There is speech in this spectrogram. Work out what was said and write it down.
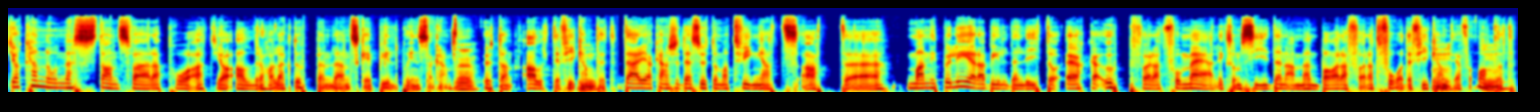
jag kan nog nästan svära på att jag aldrig har lagt upp en landscape-bild på Instagram, Nej. utan allt är fyrkantigt. Mm. Där jag kanske dessutom har tvingats att uh, manipulera bilden lite och öka upp för att få med liksom, sidorna, men bara för att få det fyrkantiga mm. formatet. Mm.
